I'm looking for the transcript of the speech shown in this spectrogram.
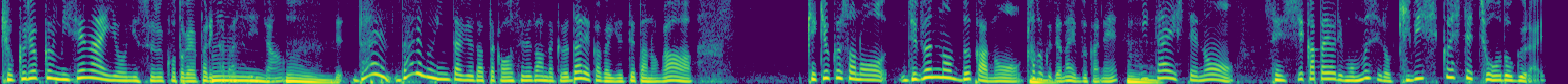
極力見せないようにすることがやっぱり正しいじゃん。で誰誰のインタビューだったか忘れたんだけど誰かが言ってたのが結局その自分の部下の家族じゃない部下ね、うん。に対しての接し方よりもむしろ厳しくしてちょうどぐらい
